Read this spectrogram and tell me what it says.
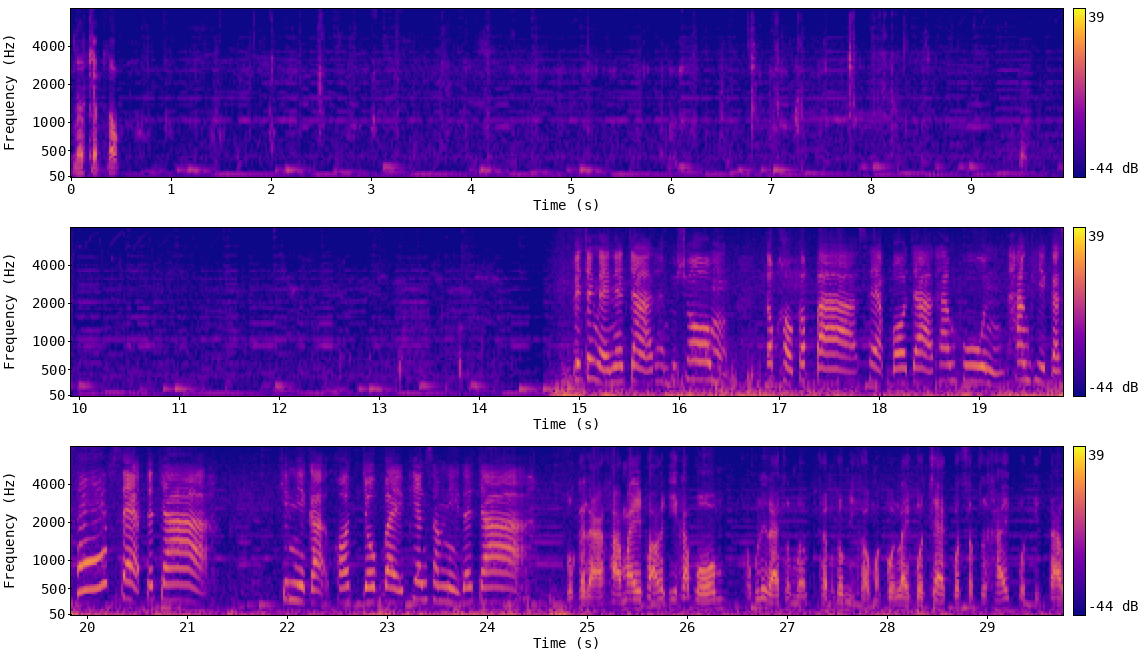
เดี๋ยวเก็บตก งไหนเนี่ยจ้าท่านผู้ชม กับเขาวกับปลาแสบบอจ้าทางพูนทางพีกะแซบแสบจ้าจ้าคลิปนี้กะขอจบไว้เพียงสำนีได้อจ้าตัวกระดาษฝากไม้พอกันอีกครับผม ขอบคุณหลายๆสำหรับท่านผู้ชมที่เข้ามากดไลค์กดแชร์กด subscribe กดติดตาม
